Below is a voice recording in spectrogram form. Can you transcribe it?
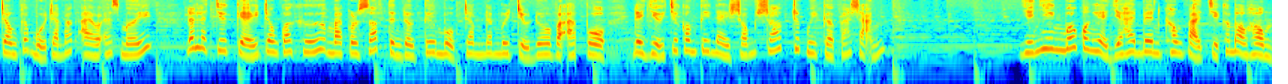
trong các buổi ra mắt iOS mới. Đó là chưa kể trong quá khứ, Microsoft từng đầu tư 150 triệu đô vào Apple để giữ cho công ty này sống sót trước nguy cơ phá sản. Dĩ nhiên, mối quan hệ giữa hai bên không phải chỉ có màu hồng.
